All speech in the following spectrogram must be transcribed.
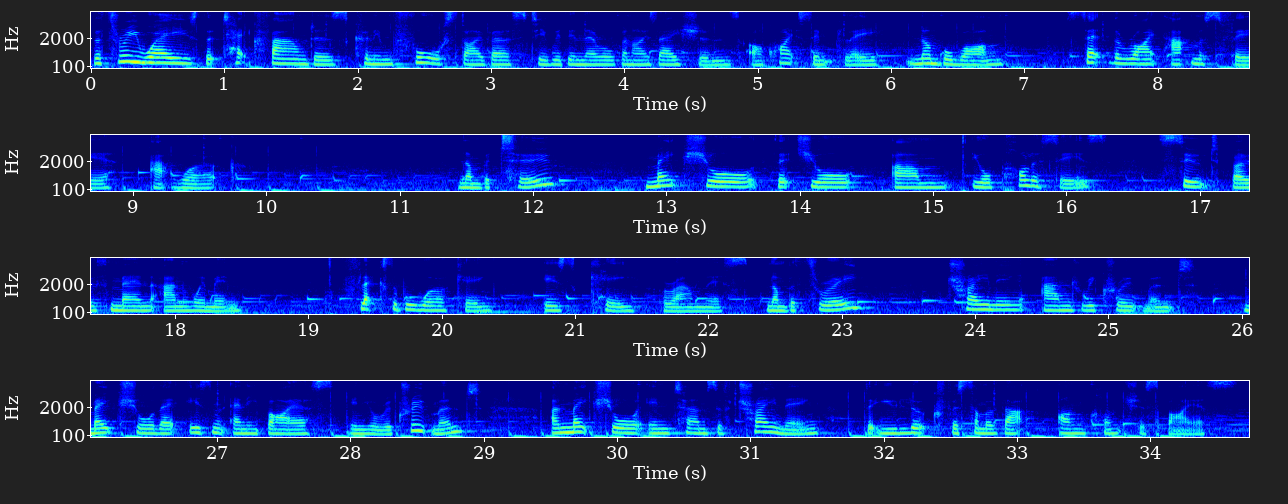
The three ways that tech founders can enforce diversity within their organisations are quite simply, number one, set the right atmosphere at work. Number two, make sure that your, um, your policies suit both men and women. Flexible working is key around this. Number three, training and recruitment. Make sure there isn't any bias in your recruitment and make sure in terms of training that you look for some of that unconscious bias.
